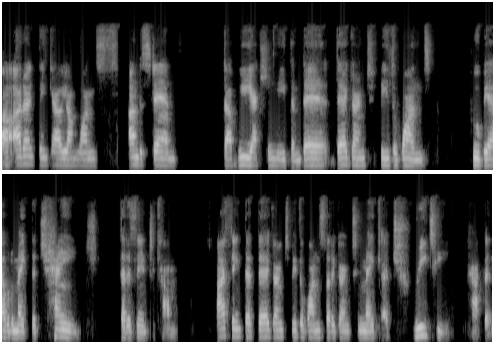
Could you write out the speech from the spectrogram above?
Uh, i don't think our young ones understand that we actually need them. They're they're going to be the ones who will be able to make the change that is needed to come. I think that they're going to be the ones that are going to make a treaty happen.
